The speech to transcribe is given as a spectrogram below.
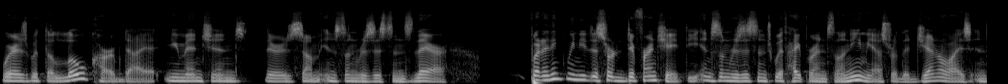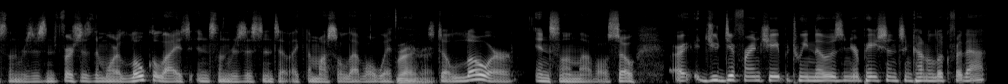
Whereas with the low carb diet, you mentioned there's some insulin resistance there. But I think we need to sort of differentiate the insulin resistance with hyperinsulinemia, sort of the generalized insulin resistance, versus the more localized insulin resistance at like the muscle level with Right, right. still lower insulin levels. So, are, do you differentiate between those in your patients and kind of look for that?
